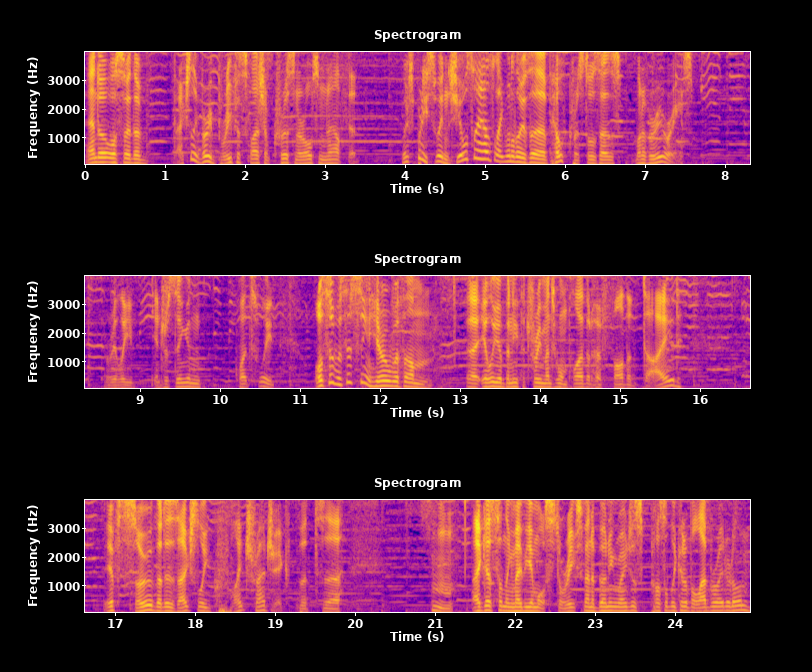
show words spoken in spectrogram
And also the actually very briefest flash of Chris in her alternate outfit. Looks pretty sweet, and she also has like one of those uh, health crystals as one of her earrings. Really interesting and quite sweet. Also, was this scene here with, um, uh, Ilya beneath a tree meant to imply that her father died? If so, that is actually quite tragic, but, uh, hmm, I guess something maybe a more story-expanded Burning Rangers possibly could have elaborated on?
